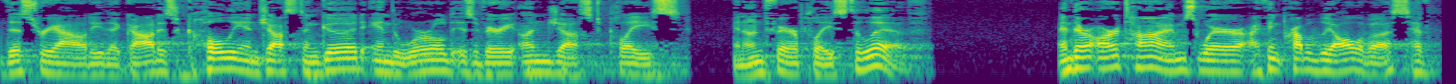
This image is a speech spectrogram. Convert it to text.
this reality that God is holy and just and good, and the world is a very unjust place an unfair place to live. And there are times where I think probably all of us have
